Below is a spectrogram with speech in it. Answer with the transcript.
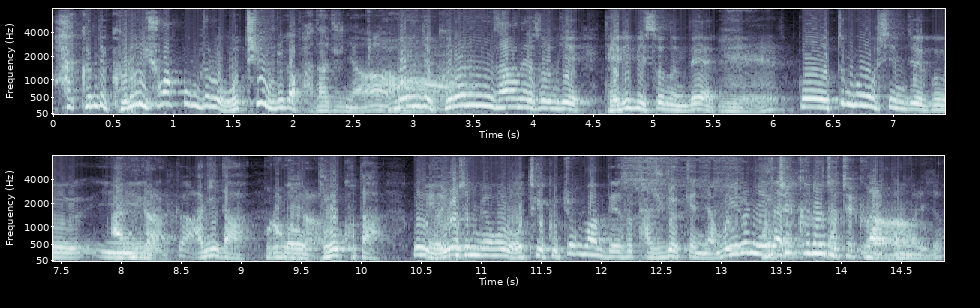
아 근데 그런 흉악범들을 어떻게 우리가 받아주냐. 뭐 이제 그런 사안에서 이제 대립이 있었는데 예. 그 뜬금없이 이제 그 이- 아니다. 그 아니다. 브로커다. 뭐 브로커다. 그리고 16명을 어떻게 그 조그만 배에서 다 죽였겠냐. 뭐 이런 얘기가 어쨌거나 나- 저쨌거나 나왔단 말이죠.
